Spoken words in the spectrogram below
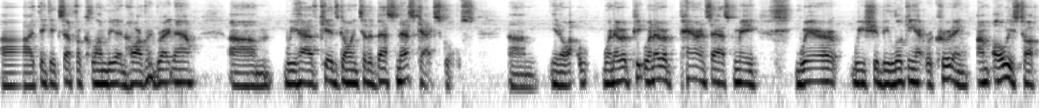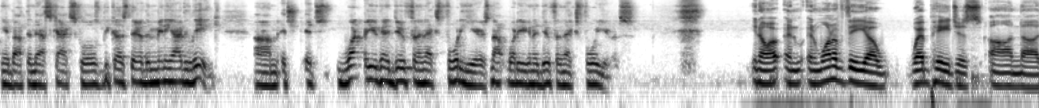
Uh, I think except for Columbia and Harvard right now. Um, we have kids going to the best NESCAC schools. Um, you know, whenever pe- whenever parents ask me where we should be looking at recruiting, I'm always talking about the NESCAC schools because they're the mini Ivy League. Um, it's it's what are you going to do for the next 40 years, not what are you going to do for the next four years. You know, and and one of the uh, web pages on uh,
